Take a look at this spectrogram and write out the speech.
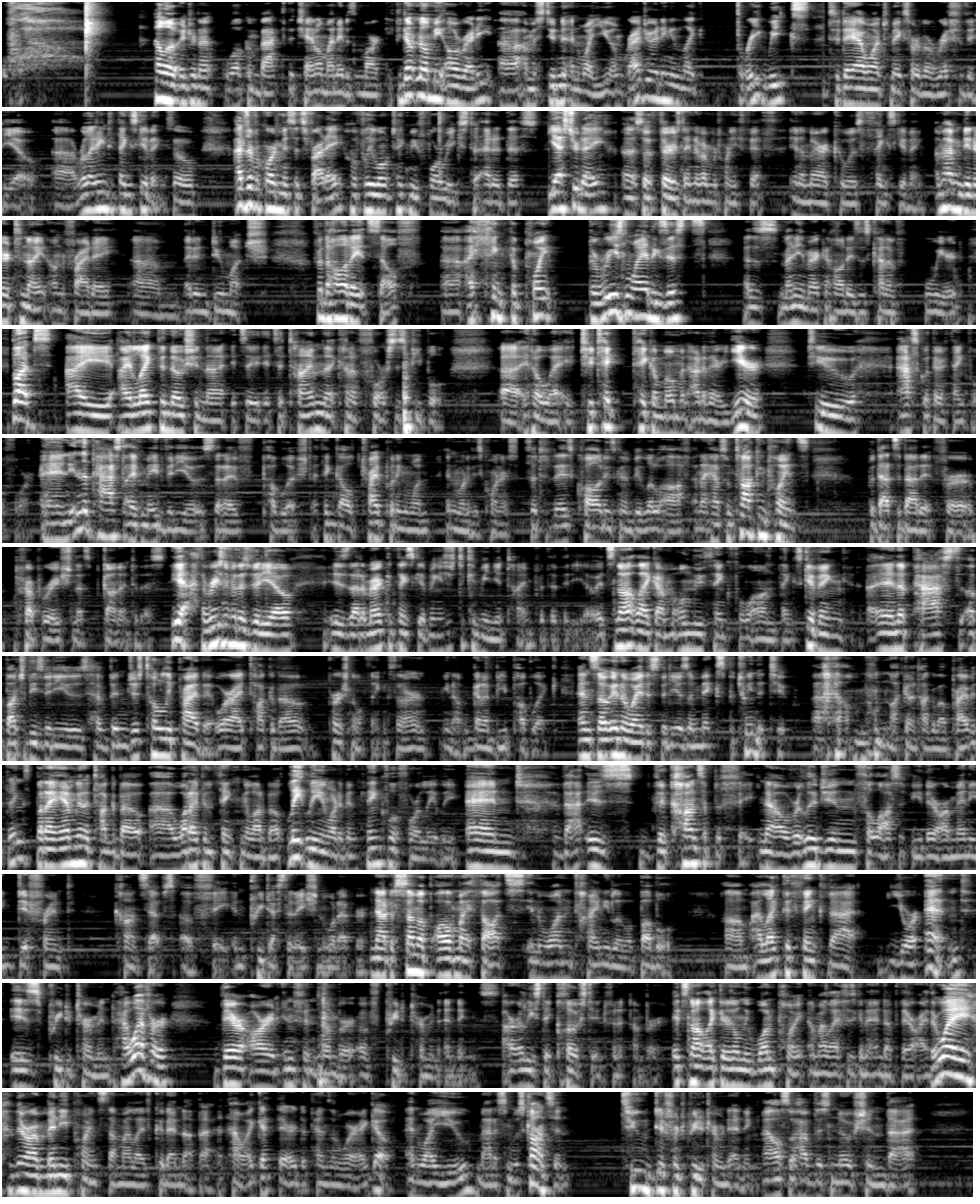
Hello internet, welcome back to the channel. My name is Mark. If you don't know me already, uh, I'm a student at NYU. I'm graduating in like three weeks. Today I want to make sort of a riff video uh, relating to Thanksgiving. So as of recording this, it's Friday. Hopefully it won't take me four weeks to edit this. Yesterday, uh, so Thursday, November 25th, in America was Thanksgiving. I'm having dinner tonight on Friday. Um, I didn't do much for the holiday itself. Uh, I think the point, the reason why it exists as many American holidays is kind of weird. But I I like the notion that it's a it's a time that kind of forces people uh, in a way to take take a moment out of their year to ask what they're thankful for. And in the past, I've made videos that I've published. I think I'll try putting one in one of these corners. So today's quality is going to be a little off, and I have some talking points but that's about it for preparation that's gone into this. Yeah, the reason for this video is that American Thanksgiving is just a convenient time for the video. It's not like I'm only thankful on Thanksgiving. In the past, a bunch of these videos have been just totally private where I talk about personal things that aren't, you know, gonna be public. And so in a way, this video is a mix between the two. Uh, I'm not gonna talk about private things, but I am gonna talk about uh, what I've been thinking a lot about lately and what I've been thankful for lately. And that is the concept of fate. Now, religion, philosophy, there are many different concepts of fate and predestination, whatever. Now, to sum up all of my thoughts in one tiny little bubble, um, I like to think that your end is predetermined. However, there are an infinite number of predetermined endings, or at least a close to infinite number. It's not like there's only one point and my life is going to end up there either way. There are many points that my life could end up at, and how I get there depends on where I go. NYU, Madison, Wisconsin. Two different predetermined endings. I also have this notion that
